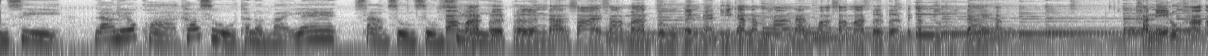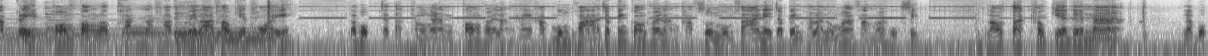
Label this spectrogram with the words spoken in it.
3004 แล้วเลี้ยวขวาเข้าสู่ถนนหมายเลข 3004 สามารถเพลิดเพลินด้านซ้าย สามารถดูเป็นแผนที่การนำทางด้านขวา สามารถเพลิดเพลินไปกับ YouTube ได้ครับ คันนี้ลูกค้าอัปเกรดพร้อมกล้องรอบคันนะครับ เวลาเข้าเกียร์ถอย ระบบจะตัดทำงานกล้องถอยหลังให้ครับ มุมขวาจะเป็นกล้องถอยหลังครับ ส่วนมุมซ้ายเนี่ยจะเป็นพาราโนมา360 เราตัดเข้าเกียร์เดินหน้า ระบบ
